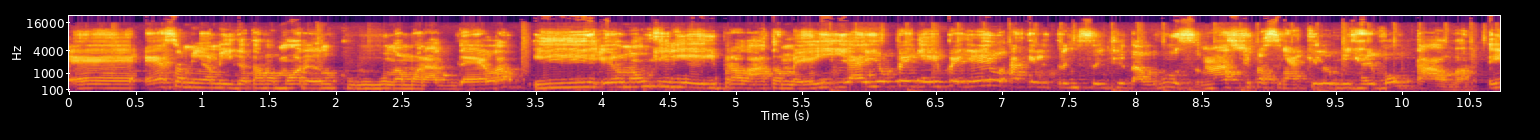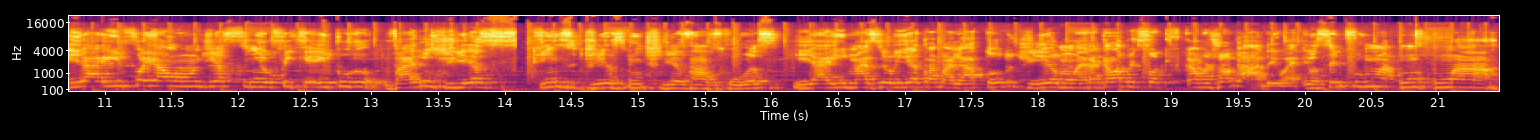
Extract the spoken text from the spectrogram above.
É, essa minha amiga tava morando com o namorado dela e eu não queria ir para lá também. E aí, eu peguei, peguei aquele trem sentido da luz, mas, tipo assim, aquilo me revoltava. E aí, foi aonde, assim, eu fiquei por vários dias 15 dias, 20 dias nas ruas. E aí, mas eu ia trabalhar todo dia, eu não era aquela pessoa que ficava jogada. Eu, eu sempre fui uma, uma,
